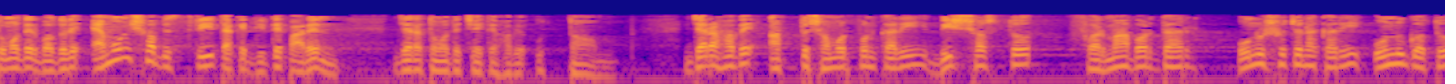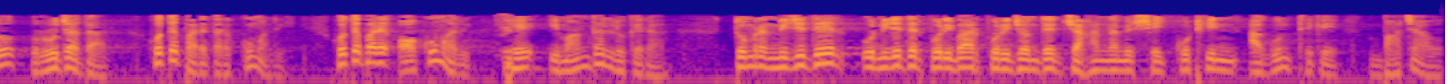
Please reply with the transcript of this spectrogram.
তোমাদের বদলে এমন সব স্ত্রী তাকে দিতে পারেন, যারা তোমাদের চাইতে হবে উত্তম। যারা হবে আত্মসমর্পণকারী, বিশ্বস্ত, ফরমাবরদার, অনুশোচনাকারী, অনুগত, রোজাদার। হতে পারে তারা কুমারী, হতে পারে অকুমারী। হে ইমানদার লোকেরা, তোমরা নিজেদের ও নিজেদের পরিবার পরিজনদের জাহান নামের সেই কঠিন আগুন থেকে বাঁচাও,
